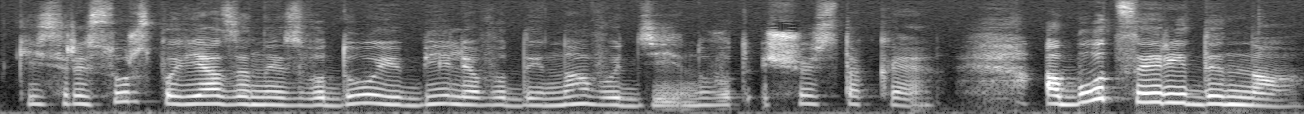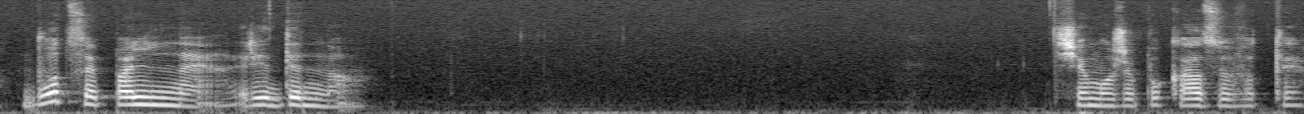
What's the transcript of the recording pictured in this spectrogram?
Якийсь ресурс пов'язаний з водою, біля води, на воді. Ну, от щось таке. Або це рідина, або це пальне, рідина. Ще може показувати.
